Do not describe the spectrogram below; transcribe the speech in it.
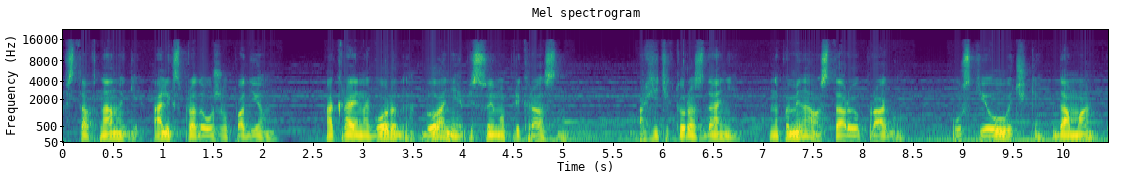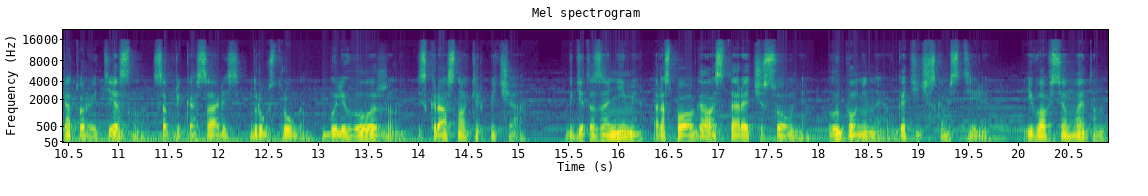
Встав на ноги, Алекс продолжил подъем. Окраина города была неописуемо прекрасна. Архитектура зданий напоминала старую Прагу, Узкие улочки, дома, которые тесно соприкасались друг с другом, были выложены из красного кирпича. Где-то за ними располагалась старая часовня, выполненная в готическом стиле. И во всем этом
